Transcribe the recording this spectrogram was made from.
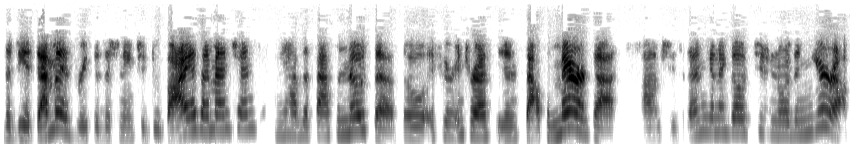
The Diadema is repositioning to Dubai, as I mentioned. We have the Fascinosa. So if you're interested in South America, um, she's then going to go to Northern Europe,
